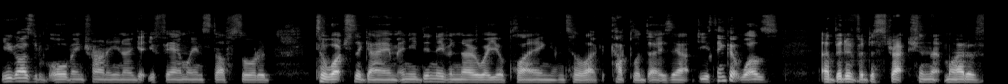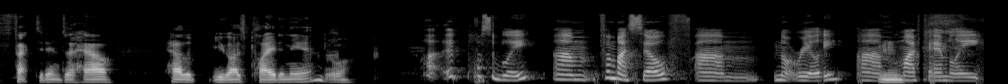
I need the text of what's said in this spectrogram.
you guys would have all been trying to, you know, get your family and stuff sorted to watch the game, and you didn't even know where you're playing until like a couple of days out. Do you think it was a bit of a distraction that might have factored into how how the, you guys played in the end, or? Uh, possibly. Um, for myself, um, not really. Um, Mm. My family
